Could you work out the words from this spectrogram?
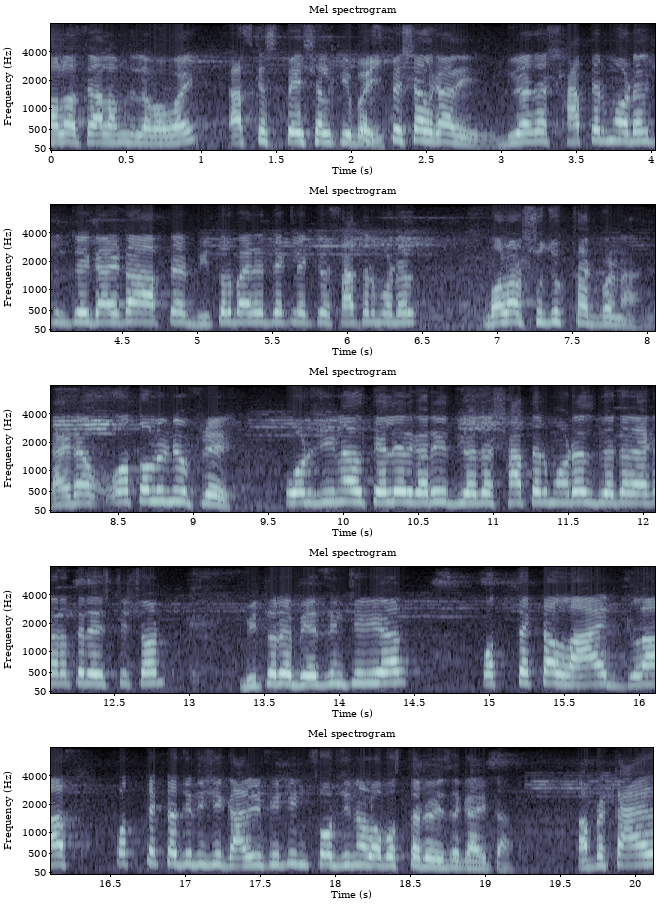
ভালো আছে আলহামদুলিল্লাহ বাবু ভাই। আজকে স্পেশাল কি ভাই? স্পেশাল গাড়ি দুই হাজার সাতের মডেল কিন্তু এই গাড়িটা আপনার ভিতর বাইরে দেখলে কেউ সাতের মডেল বলার সুযোগ থাকবে না। গাড়িটা অতুলনীয় ফ্রেশ অরিজিনাল তেলের গাড়ি দুই হাজার সাতের মডেল দুই হাজার এগারোতে রেজিস্ট্রেশন ভিতরে বেজ ইন্টেরিয়ার প্রত্যেকটা লাইট গ্লাস প্রত্যেকটা জিনিসই গাড়ির ফিটিংস অরিজিনাল অবস্থায় রয়েছে গাড়িটা আপনার টায়ার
